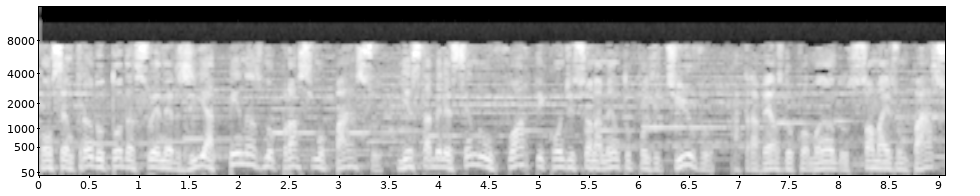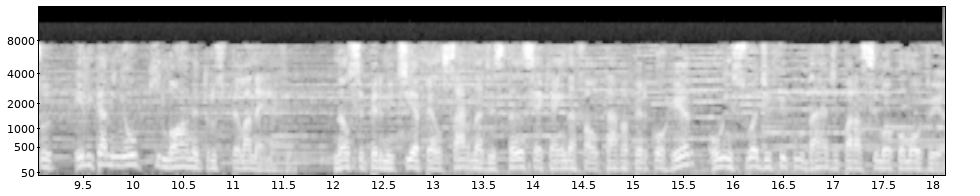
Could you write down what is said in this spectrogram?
concentrando toda a sua energia apenas no próximo passo e estabelecendo um forte condicionamento positivo, através do comando só mais um passo, ele caminhou quilômetros pela neve. Não se permitia pensar na distância que ainda faltava percorrer ou em sua dificuldade para se locomover.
